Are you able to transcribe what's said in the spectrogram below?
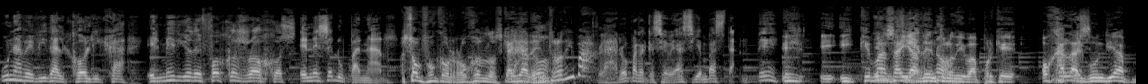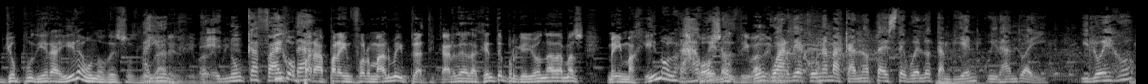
una bebida alcohólica en medio de focos rojos en ese lupanar. ¿Son focos rojos los que hay adentro, Diva? Claro, para que se vea así en bastante. ¿Y, qué más hay adentro, Diva? Porque ojalá pues algún día yo pudiera ir a uno de esos lugares, Diva. nunca falta. Digo, para, para informarme y platicarle a la gente, porque yo nada más me imagino las ah, cosas, Diva. Un guardia con una macanota este vuelo también, cuidando ahí. Y luego,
